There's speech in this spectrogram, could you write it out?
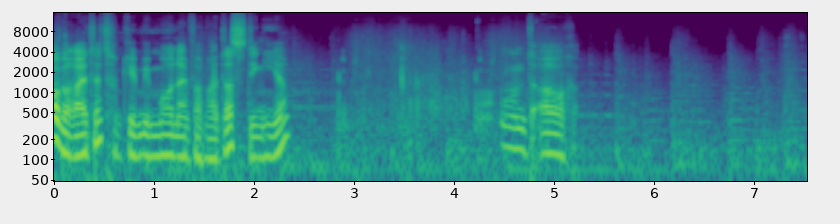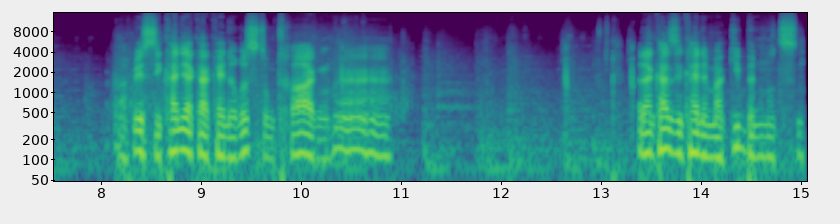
vorbereitet und geben ihm morgen einfach mal das Ding hier. Und auch... Ach Mist, sie kann ja gar keine Rüstung tragen. dann kann sie keine Magie benutzen.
